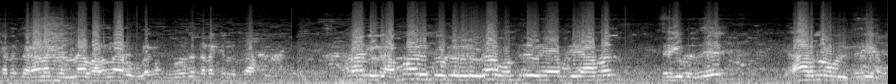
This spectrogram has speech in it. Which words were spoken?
கடந்த காலங்கள்ல வரலாறு உலகம் முழுவதும் நடக்கிறது தான். ஆனா நீங்க அம்மாவின் தொண்டர்கள் தான் ஒன்றிணைய முடியாமல் செய்வது யாருன்னு உங்களுக்கு தெரியும்.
